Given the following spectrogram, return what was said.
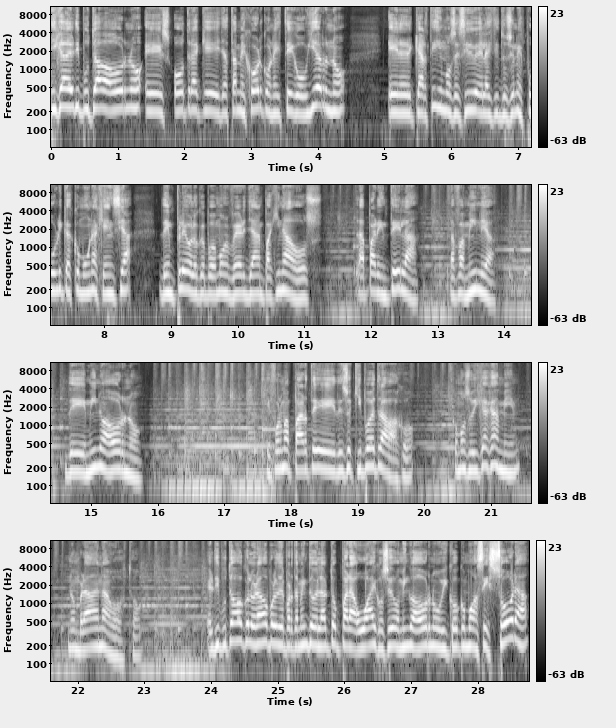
Hija del diputado Adorno es otra que ya está mejor con este gobierno. El cartismo se sirve de las instituciones públicas como una agencia de empleo, lo que podemos ver ya en página 2. La parentela, la familia de Mino Adorno, que forma parte de su equipo de trabajo, como su hija Jazmín, nombrada en agosto. El diputado colorado por el Departamento del Alto Paraguay, José Domingo Adorno, ubicó como asesora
